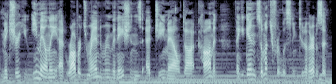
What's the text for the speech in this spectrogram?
make sure you email me at robertsrandomruminations at gmail.com. And thank you again so much for listening to another episode.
